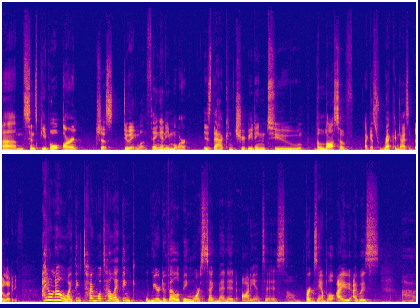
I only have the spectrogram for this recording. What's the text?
um, since people aren't just doing one thing anymore, is that contributing to the loss of, I guess, recognizability? I don't know. I think time will tell. I think we're developing more segmented audiences. Um, for example, I, I was uh,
